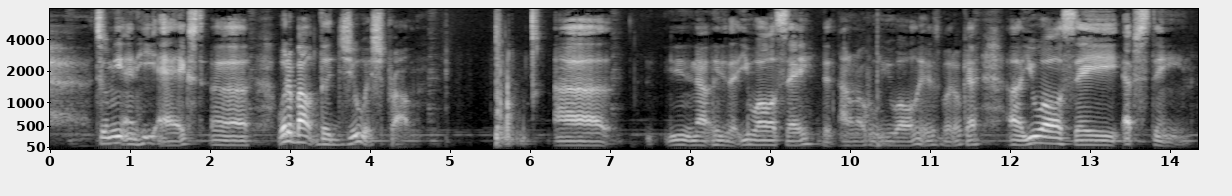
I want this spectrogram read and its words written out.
to me and he asked, uh, "What about the Jewish problem?" Uh, you know, he said, "You all say that I don't know who you all is, but okay. Uh, you all say Epstein,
